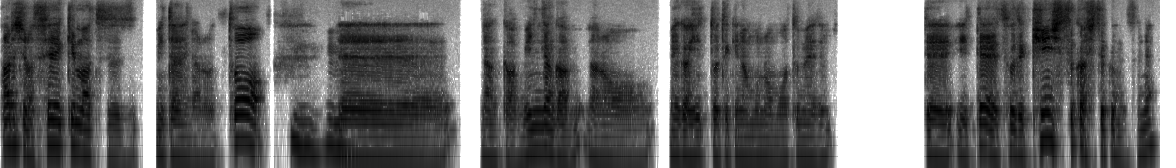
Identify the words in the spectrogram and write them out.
ある種の世紀末みたいなのと、うんうんえーなんかみんなが、あの、メガヒット的なものを求めていて、それで均質化していくんですね。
